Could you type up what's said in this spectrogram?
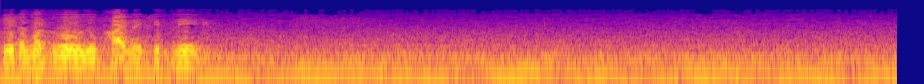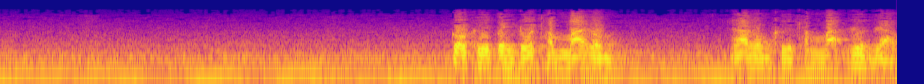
ที่กำหนดรู้อยู่ภายในจิตนี้ก็คือเป็นตัวธรรมารมอารมณ์คือธรรมะเรื่องราว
